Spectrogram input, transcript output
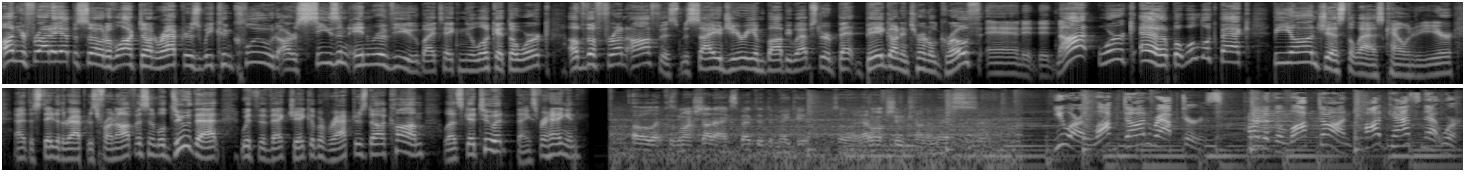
On your Friday episode of Locked On Raptors, we conclude our season in review by taking a look at the work of the front office. Masai Ujiri and Bobby Webster bet big on internal growth, and it did not work out, but we'll look back beyond just the last calendar year at the state of the Raptors front office, and we'll do that with Vivek Jacob of Raptors.com. Let's get to it. Thanks for hanging. Oh, like, because when I shot, I expected to make it. So, like, I don't shoot trying to miss. You are Locked On Raptors, part of the Locked On Podcast Network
